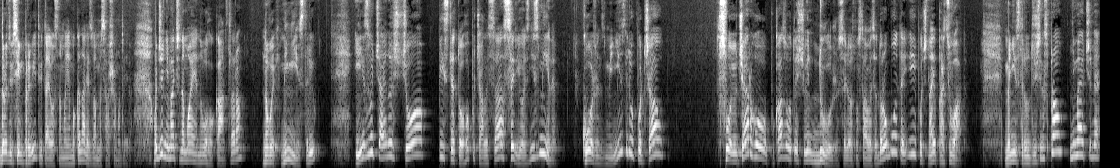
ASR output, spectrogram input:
Друзі, всім привіт! Вітаю вас на моєму каналі. З вами Саша Матвієв. Отже, Німеччина має нового канцлера, нових міністрів. І, звичайно, що після того почалися серйозні зміни. Кожен з міністрів почав в свою чергу показувати, що він дуже серйозно ставиться до роботи і починає працювати. Міністр внутрішніх справ Німеччини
